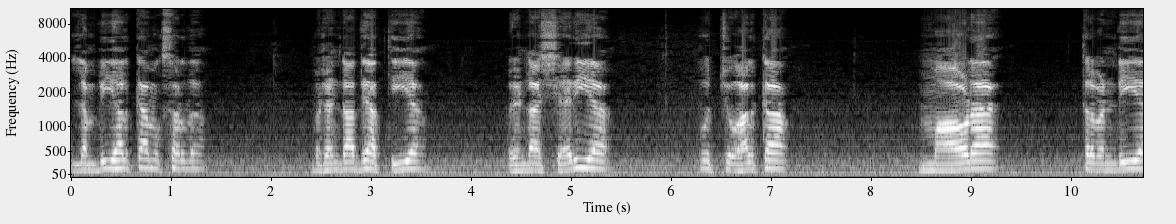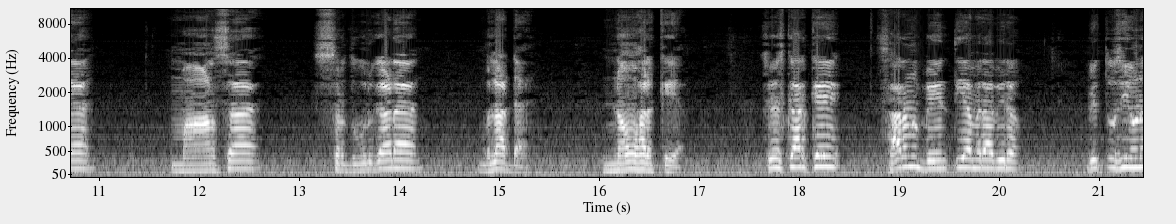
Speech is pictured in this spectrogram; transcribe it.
ਲੰਬੀ ਹਲਕਾ ਮੁਕਸਰ ਦਾ, ਬਠਿੰਡਾ ਦਿਹਾਤੀ ਆ, ਬਠਿੰਡਾ ਸ਼ਹਿਰੀ ਆ ਭੁੱਚੋ ਹਲਕਾ ਮੌੜ ਆ ਤਲਵੰਡੀ ਆ, ਮਾਨਸਾ, ਸਰਦੂਲਗੜ੍ਹ ਆ, ਬਲਾਡਾ ਹੈ। ਨੌ ਹਲਕੇ ਆ ਸੋ ਇਸ ਕਰਕੇ ਸਾਰਿਆਂ ਨੂੰ ਬੇਨਤੀ ਆ ਮੇਰਾ ਵੀਰ, ਵੀ ਤੁਸੀਂ ਹੁਣ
